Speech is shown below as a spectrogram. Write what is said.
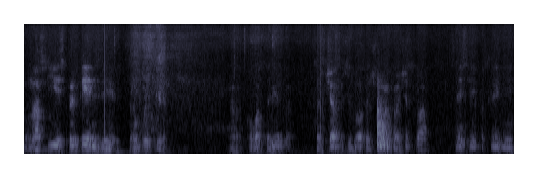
У нас есть претензии к работе городского совета, в частности 24 числа, сессии последней.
